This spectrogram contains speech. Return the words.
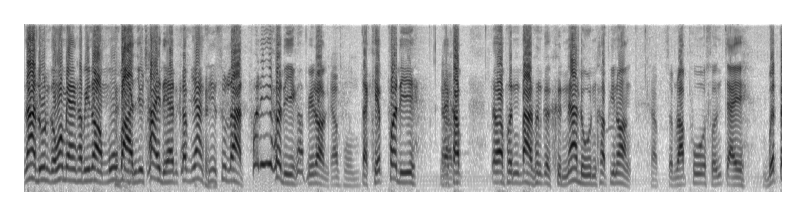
หน้าดุนกับว่าแมนครับพี่น้องหมู่บ้านอยู่ชายแดนครับย่างศรีสุราษฎร์พอดีพอดีครับพี่น้องครับผมแต่เข็บพอดีนะครับ แต่ว่าเพิ่นบ้านเพิ่นเกิดขึ้นหน้าดูนครับพี่น้องครับสำหรับผู้สนใจเบิดไป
